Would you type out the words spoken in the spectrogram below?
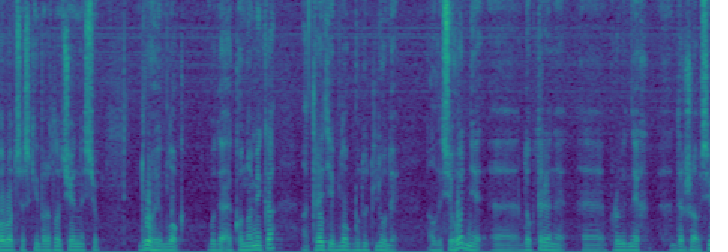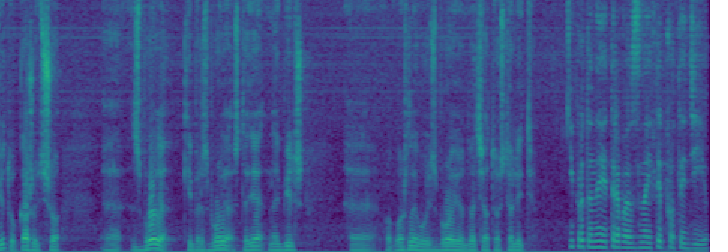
боротися з кіберзлочинністю. Другий блок буде економіка, а третій блок будуть люди. Але сьогодні е, доктрини е, провідних держав світу кажуть, що е, зброя, кіберзброя стає найбільш важливою зброєю ХХ століття. І проти неї треба знайти протидію.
